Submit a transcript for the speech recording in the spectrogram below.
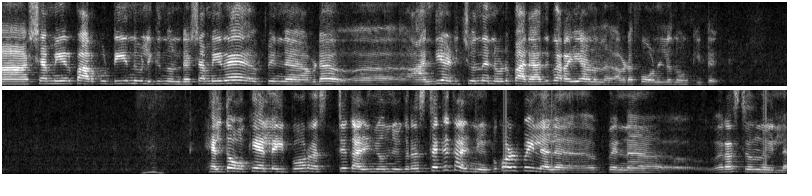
ആ ഷമീർ പാർക്കുട്ടി എന്ന് വിളിക്കുന്നുണ്ട്. ഷമീറെ പിന്നെ അവിടെ ആന്റി അടിച്ചു എന്ന് എന്നോട് പരാതി പറയുകയാണെന്ന് അവിടെ ഫോണിൽ നോക്കിയിട്ട്. ഹെൽത്ത് ഓക്കെ അല്ലേ? ഇപ്പോൾ റെസ്റ്റ് കഴിഞ്ഞു. റെസ്റ്റ് ഒക്കെ കഴിഞ്ഞു. ഇപ്പൊ കുഴപ്പമില്ല അല്ലേ പിന്നെ റെസ്റ്റ് ഒന്നുമില്ല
